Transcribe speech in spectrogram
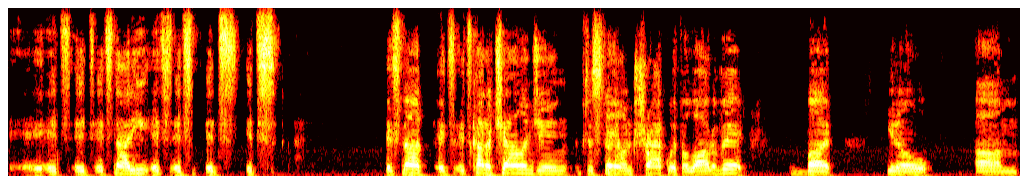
it's it's it's not it's it's it's it's it's not it's it's kind of challenging to stay on track with a lot of it, but you know, um,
